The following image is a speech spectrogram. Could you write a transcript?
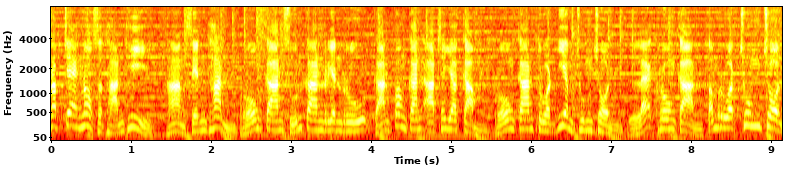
รับแจ้งนอกสถานที่ ห้างเซ็นทรัลโครงการศูนย์การเรียนรู้ การป้องกันอาชญากรรม โครงการตรวจเยี่ยมชุมชน และโครงการตำรวจชุมชน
